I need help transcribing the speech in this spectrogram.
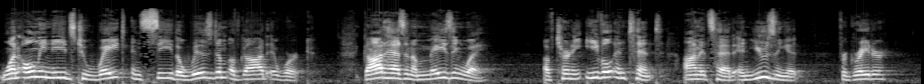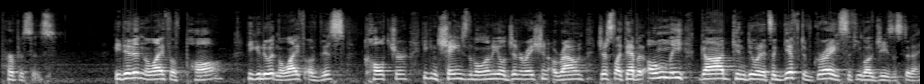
one only needs to wait and see the wisdom of God at work. God has an amazing way of turning evil intent on its head and using it for greater purposes. He did it in the life of Paul. He can do it in the life of this culture. He can change the millennial generation around just like that, but only God can do it. It's a gift of grace if you love Jesus today.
